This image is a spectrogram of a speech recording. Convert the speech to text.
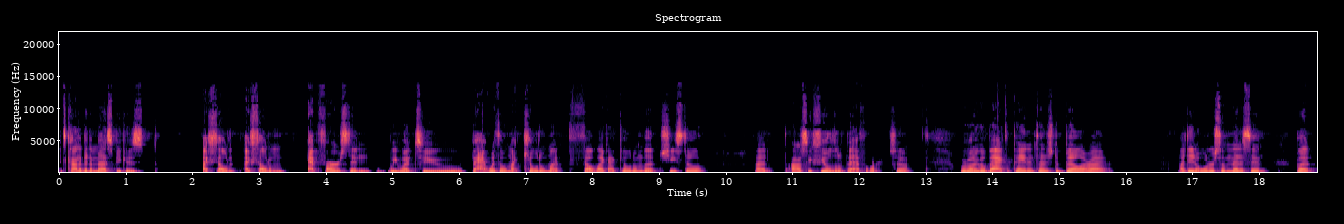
it's kind of been a mess because I felt I felt them at first, and we went to bat with them. I killed them. I felt like I killed them, but she still. I honestly feel a little bad for her. So we're going to go back to paying attention to Bella, right? I did order some medicine, but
